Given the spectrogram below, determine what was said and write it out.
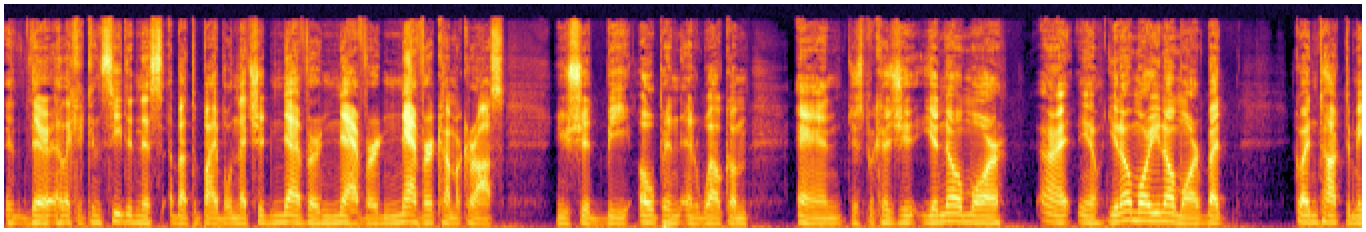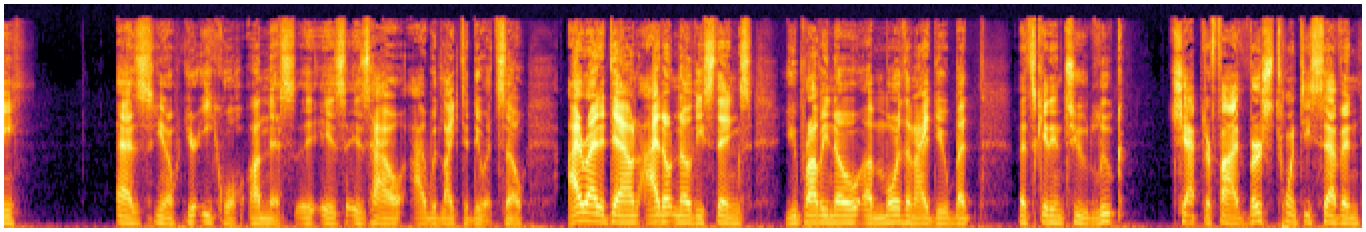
There like a conceitedness about the Bible, and that should never, never, never come across. You should be open and welcome, and just because you you know more, all right, you know you know more, you know more. But go ahead and talk to me as you know you're equal on this is is how I would like to do it. So I write it down. I don't know these things. You probably know uh, more than I do, but let's get into Luke chapter 5, verse 27,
